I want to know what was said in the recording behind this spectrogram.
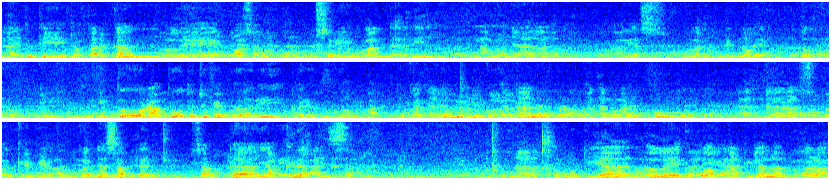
Nah itu didaftarkan oleh kuasa hukum Sri Wulandari, namanya alias Wulan Guritno ya, betul ya. Itu Rabu 7 Februari 2024 gugatannya mengenai gugatan perbuatan melawan hukum. Nah sebagai pihak tergugatnya Sabda Sabda Yagra Aisyah nah kemudian oleh ketua pengadilan adalah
